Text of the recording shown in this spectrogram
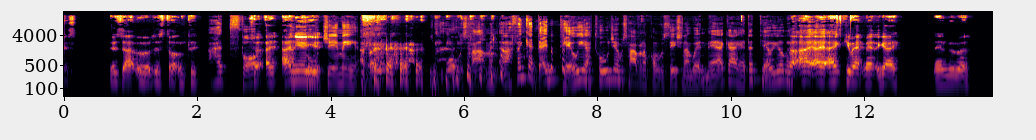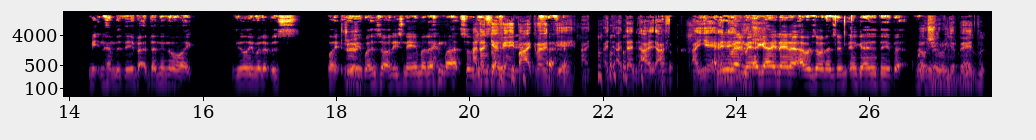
Who's that what we were just talking to? I had thought So I, I I knew you. Jamie about what was happening, and I think I did tell you. I told you I was having a conversation. I went and met a guy. I did tell you No. I, I, I think you went and met the guy. Then we were meeting him the day, but I didn't know like really what it was like True. who he was or his name or anything like that. So I didn't give you like- any background. Yeah, I, I, I didn't. I, I, I yeah. I and you then went and met a guy, and then I was on a Zoom to a guy today, but Well, sure on your bed,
